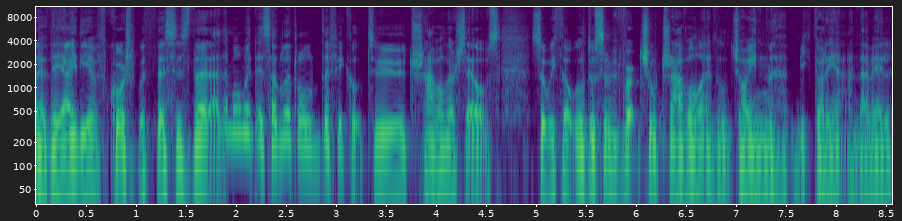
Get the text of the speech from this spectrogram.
Now, the idea, of course, with this is that at the moment it's a little difficult to travel ourselves. So we thought we'll do some virtual travel and we'll join Victoria and Abel.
